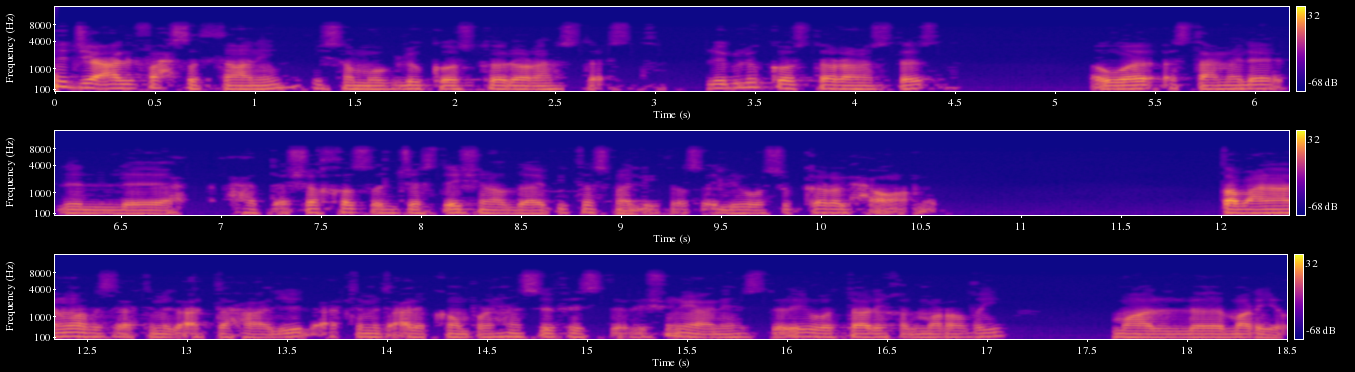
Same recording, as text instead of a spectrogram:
نجي على الفحص الثاني يسموه glucose tolerance test ال glucose tolerance test هو أستعمله لل حتى أشخص ال gestational diabetes mellitus اللي هو سكر الحوامل. طبعا أنا ما بس أعتمد على التحاليل أعتمد على comprehensive history. شنو يعني history هو التاريخ المرضي مال المريض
